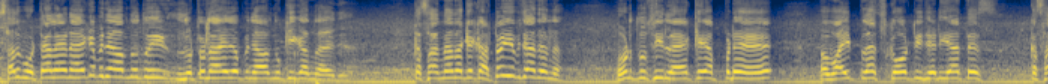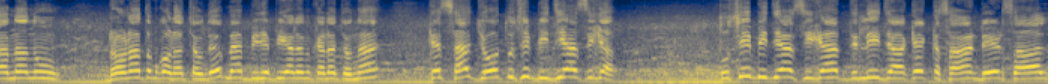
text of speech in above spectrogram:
ਸਰ ਵੋਟਾਂ ਲੈਣ ਆਏ ਕਿ ਪੰਜਾਬ ਨੂੰ ਤੁਸੀਂ ਲੁੱਟਣ ਆਏ ਜੋ? ਪੰਜਾਬ ਨੂੰ ਕੀ ਕਰਨ ਆਏ ਜੇ? ਕਿਸਾਨਾਂ ਦਾ ਕਿ ਘੱਟ ਹੋਈ ਬਚਾ ਦੇਣਾ। ਹੁਣ ਤੁਸੀਂ ਲੈ ਕੇ ਆਪਣੇ ਵਾਈ ਪਲੱਸ ਸਿਕਿਉਰਟੀ ਜਿਹੜੀ ਆ ਤੇ ਕਿਸਾਨਾਂ ਨੂੰ ਡਰਾਉਣਾ ਧਮਕਾਉਣਾ ਚਾਹੁੰਦੇ ਹੋ? ਮੈਂ ਬੀਜੇਪੀ ਵਾਲਿਆਂ ਨੂੰ ਕਹਿਣਾ ਚਾਹੁੰਦਾ ਕਿ ਸਰ, ਜੋ ਤੁਸੀਂ ਬੀਜਿਆ ਸੀਗਾ, ਤੁਸੀਂ ਬੀਜਿਆ ਸੀਗਾ ਦਿੱਲੀ ਜਾ ਕੇ ਕਿਸਾਨ ਡੇਢ ਸਾਲ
